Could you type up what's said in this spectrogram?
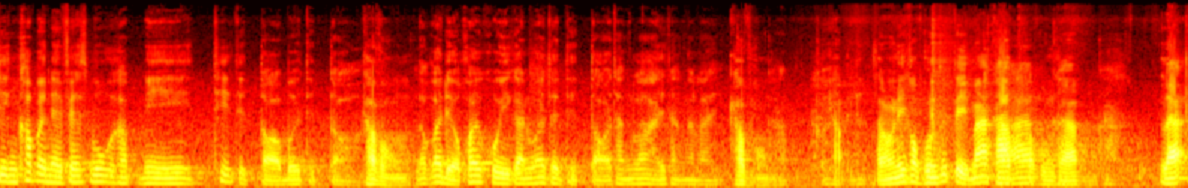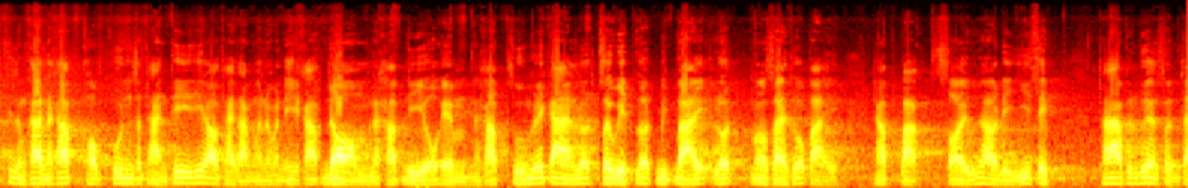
ริง ๆ เข้าไปใน Facebook อะครับ มีที่ติดต่อเบอร์ติดต่อ ครับผม แล้วก็เดี๋ยวค่อยคุยกันว่าจะติดต่อทางไลน์ทางอะไร ครับผมครับครับสำหรับวันนี้ขอบคุณพี่ปิมากครับ ขอบคุณครับ และที่สำคัญนะครับ ขอบคุณสถานที่ที่เราถ่ายทำกันในวันนี้ครับ ดอมนะครับ DOM นะครับ ศูนย์บริการรถเซอร์วิสรถบิ๊กไบค์รถมอเตอร์ไซค์ทั่วไปนะครับ ปากซอยวิภาวดี 20 ถ้าเพื่อนๆสนใจ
